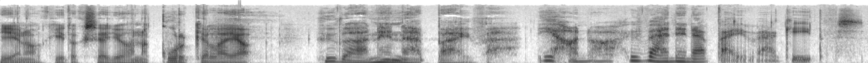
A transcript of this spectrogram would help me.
Hienoa, kiitoksia Johanna Kurkela ja hyvää nenäpäivää. Ihanaa, hyvää nenäpäivää, kiitos.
